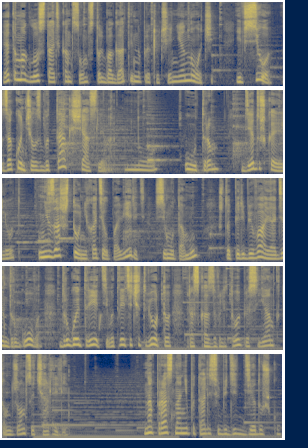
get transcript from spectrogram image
Это могло стать концом столь богатой на приключения ночи. И все закончилось бы так счастливо. Но утром дедушка Эллиот ни за что не хотел поверить всему тому, что, перебивая один другого, другой третьего, третий четвертого, рассказывали Тобис, Янг, Том Джонс и Чарли Ли. Напрасно они пытались убедить дедушку,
